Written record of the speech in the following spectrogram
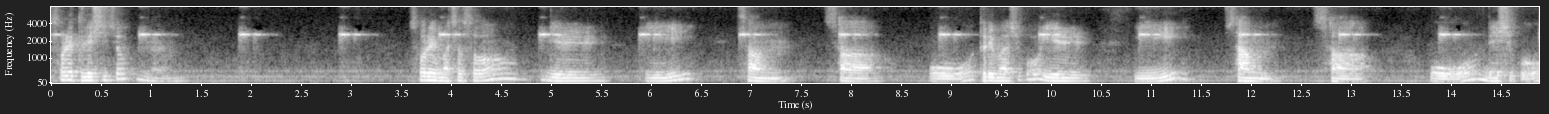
소리 들리시죠? 네. 소리에 맞춰서 1, 2, 3, 4, 5 들이마시고 1, 2, 3, 4, 5 내쉬고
